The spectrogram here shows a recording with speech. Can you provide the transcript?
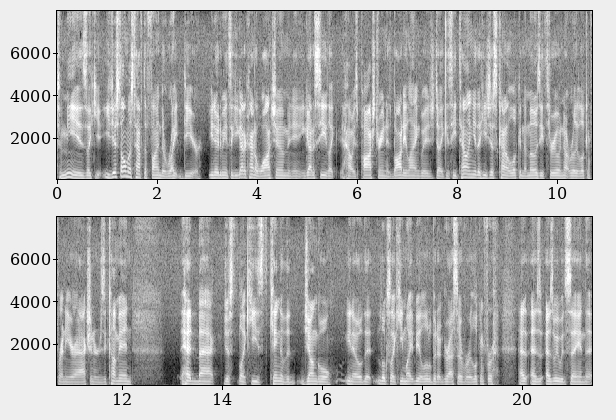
to me is like you, you, just almost have to find the right deer. You know what I mean? It's like you got to kind of watch him and, and you got to see like how he's posturing, his body language. Like, is he telling you that he's just kind of looking to mosey through and not really looking for any action, or does he come in head back, just like he's king of the jungle, you know, that looks like he might be a little bit aggressive or looking for, as as we would say in the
